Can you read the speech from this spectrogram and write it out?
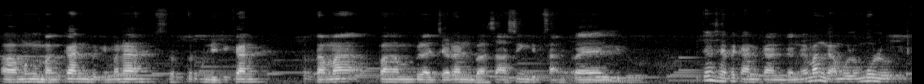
uh, mengembangkan bagaimana struktur pendidikan terutama pembelajaran bahasa asing di pesantren gitu. Itu yang saya tekankan dan memang nggak mulu-mulu gitu.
